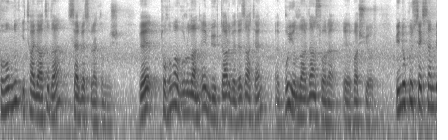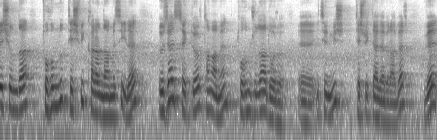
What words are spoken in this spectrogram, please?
tohumluk ithalatı da serbest bırakılmış. Ve tohuma vurulan en büyük darbe de zaten bu yıllardan sonra başlıyor. 1985 yılında tohumluk teşvik kararnamesi ile özel sektör tamamen tohumculuğa doğru itilmiş teşviklerle beraber ve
